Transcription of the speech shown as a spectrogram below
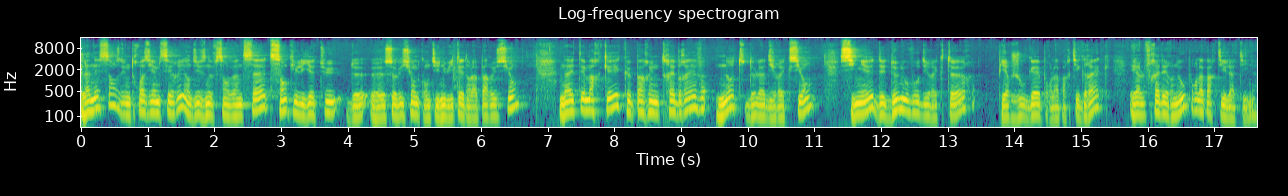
La naissance d'une troisième série en 1927, sans qu'il y ait eu de euh, solution de continuité dans la parution, n'a été marquée que par une très brève note de la direction, signée des deux nouveaux directeurs, Pierre Jouguet pour la partie grecque et Alfred Ernoux pour la partie latine.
